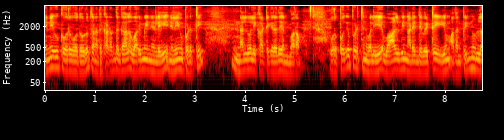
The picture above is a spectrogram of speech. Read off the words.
நினைவுக்கு வருவதோடு தனது கடந்த கால வறுமை நிலையை நினைவுபடுத்தி நல்வழி காட்டுகிறது என்பாராம். ஒரு புகைப்படத்தின் வழியே வாழ்வின் அடைந்த வெற்றியையும் அதன் பின்னுள்ள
